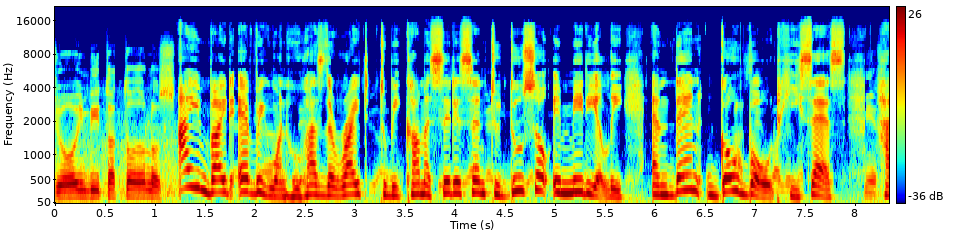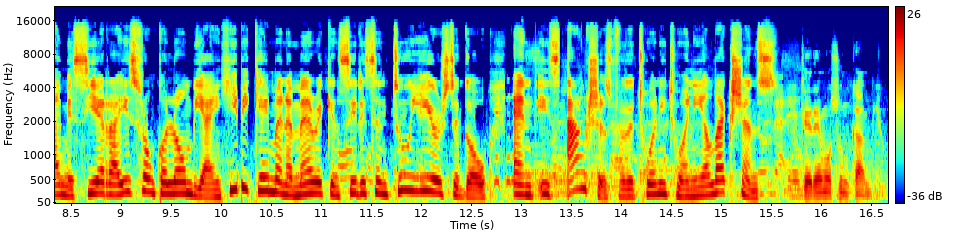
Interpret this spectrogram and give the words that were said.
I invite everyone who has the right to become a citizen to do so immediately and then go vote, he says. Jaime Sierra is from Colombia and he became an American citizen two years ago and is anxious for the 2020 elections. Queremos un cambio.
